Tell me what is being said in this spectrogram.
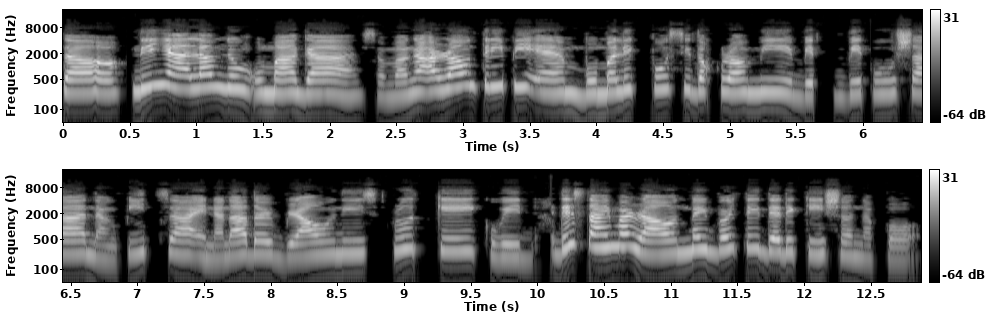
So, hindi niya alam nung umaga. So, mga around 3 p.m., bumalik po si Doc Romy. Bit-bit po siya ng pizza and another brownies, fruitcake with, this time around, may birthday dedication na po.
